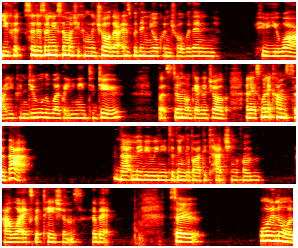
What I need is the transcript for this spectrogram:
You could so there's only so much you can control that is within your control, within who you are. You can do all the work that you need to do, but still not get the job. And it's when it comes to that that maybe we need to think about detaching from our expectations a bit. So, all in all,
